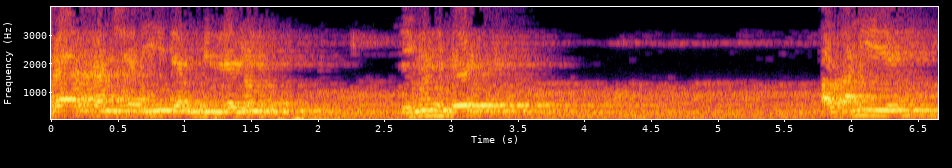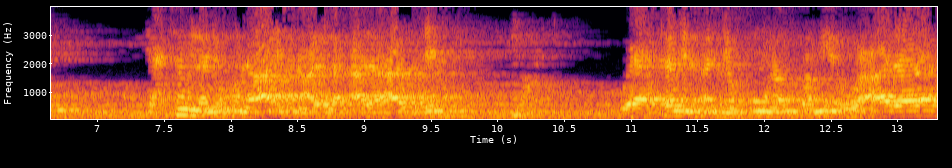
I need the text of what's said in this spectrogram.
بأسا شديدا من لدنه. لينذر. الضمير يحتمل أن يكون عائدا على على عبده. ويحتمل أن يكون الضمير على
